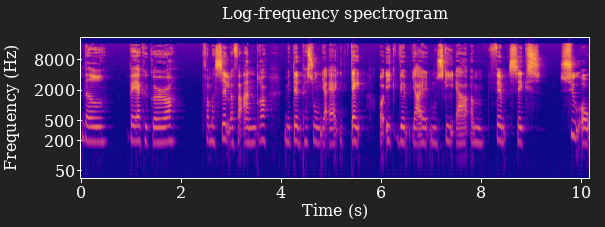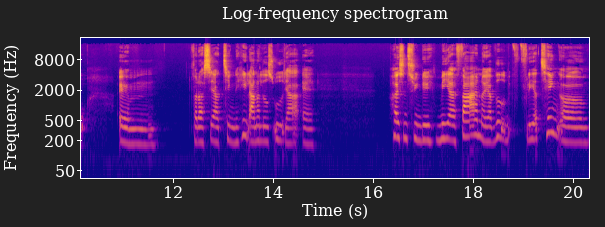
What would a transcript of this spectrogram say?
hvad, hvad jeg kan gøre for mig selv og for andre med den person, jeg er i dag, og ikke hvem jeg måske er om 5, 6, 7 år. Øhm, for der ser tingene helt anderledes ud. Jeg er højst sandsynligt mere erfaren, og jeg ved flere ting, og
